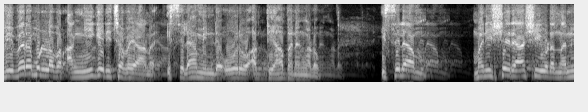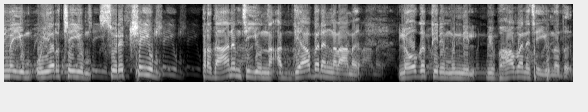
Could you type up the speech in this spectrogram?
വിവരമുള്ളവർ അംഗീകരിച്ചവയാണ് ഇസ്ലാമിന്റെ ഓരോ അധ്യാപനങ്ങളും. ഇസ്ലാം മനുഷ്യരാശിയുടെ നന്മയും ഉയർച്ചയും സുരക്ഷയും പ്രദാനം ചെയ്യുന്ന അധ്യാപനങ്ങളാണ് ലോകത്തിന് മുന്നിൽ വിഭാവന ചെയ്യുന്നത്.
